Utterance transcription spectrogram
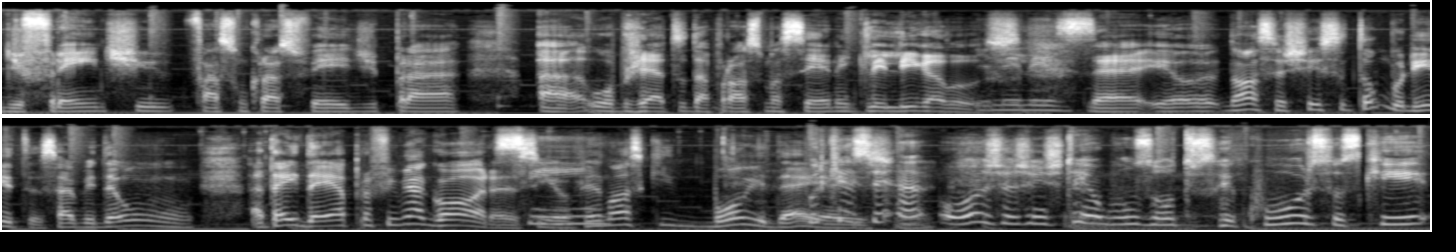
de frente faça um crossfade para o objeto da próxima cena em que ele liga a luz. Né? Eu, nossa, achei isso tão bonito, sabe? Deu um, até ideia pro filme agora, assim. Eu Sim. falei, nossa, que boa ideia Porque isso, assim, né? hoje a gente tem alguns outros recursos que,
